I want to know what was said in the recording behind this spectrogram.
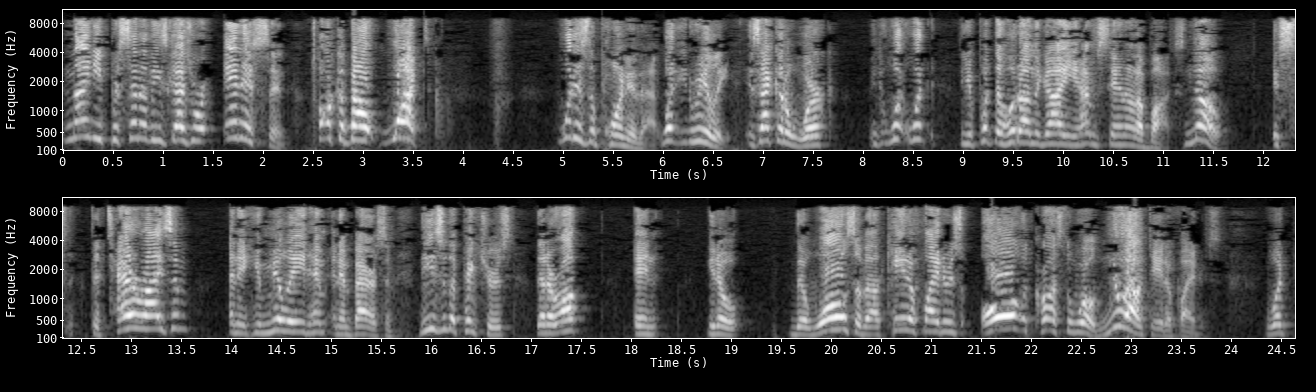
90% of these guys were innocent. Talk about what? What is the point of that? What really is that going to work? What what you put the hood on the guy and you have him stand on a box? No, it's to terrorize him and to humiliate him and embarrass him. These are the pictures that are up in you know the walls of Al Qaeda fighters all across the world. New Al Qaeda fighters. What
